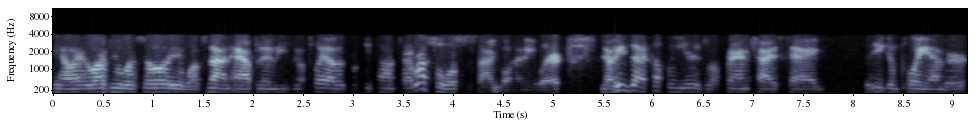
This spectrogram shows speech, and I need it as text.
You know, a lot of people are saying, oh, well, it's not happening. He's going to play out his rookie contract. Russell Wilson's not going anywhere. You know, he's got a couple of years of a franchise tag that he can play under.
